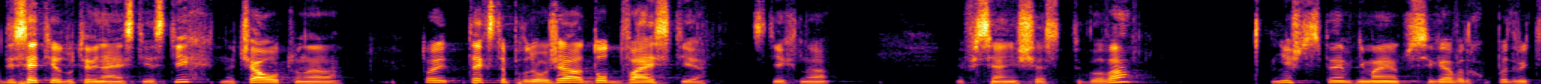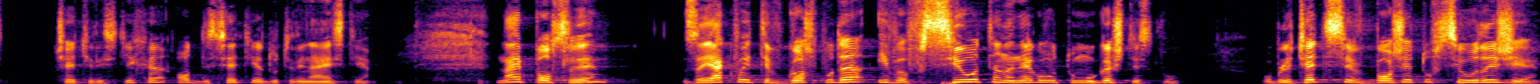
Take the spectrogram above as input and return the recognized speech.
10 до 13 стих, началото на... Той текста продължава до 20 стих на Ефесяни 6 глава. Ние ще спрем вниманието сега върху първите 4 стиха от 10 до 13. Най-после, заяквайте в Господа и в силата на Неговото могъщество. Облечете се в Божието всеоръжие,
